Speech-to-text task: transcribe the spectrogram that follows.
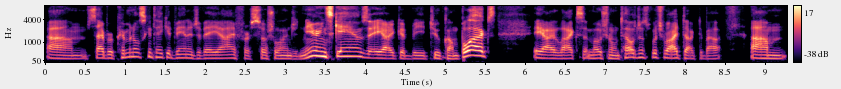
Um, cyber criminals can take advantage of AI for social engineering scams. AI could be too complex. AI lacks emotional intelligence, which I talked about. Um,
